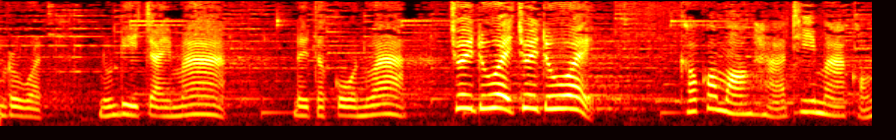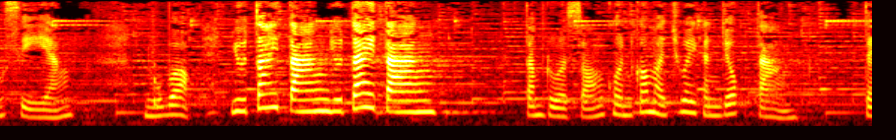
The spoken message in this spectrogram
ำรวจ หนูดีใจมาก เลยตะโกนว่า ช่วยด้วย ช่วยด้วย เขาก็มองหาที่มาของเสียง หนูบอกอยู่ใต้ตังอยู่ใต้ตังตำรวจสองคนก็มาช่วยกันยกตังแต่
